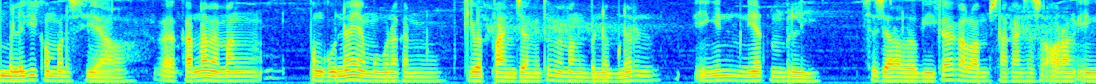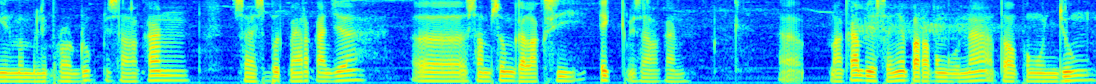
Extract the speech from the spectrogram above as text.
memiliki komersial e, karena memang pengguna yang menggunakan keyword panjang itu memang benar-benar ingin niat membeli. Secara logika kalau misalkan seseorang ingin membeli produk misalkan saya sebut merek aja e, Samsung Galaxy X misalkan e, maka biasanya para pengguna atau pengunjung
